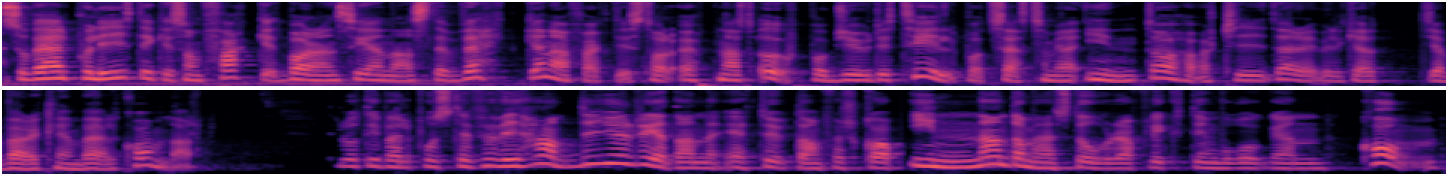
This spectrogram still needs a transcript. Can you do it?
Såväl politiker som facket bara de senaste veckorna faktiskt har öppnat upp och bjudit till på ett sätt som jag inte har hört tidigare, vilket jag verkligen välkomnar. Det låter väldigt positivt, för vi hade ju redan ett utanförskap innan de här stora flyktingvågen kom.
